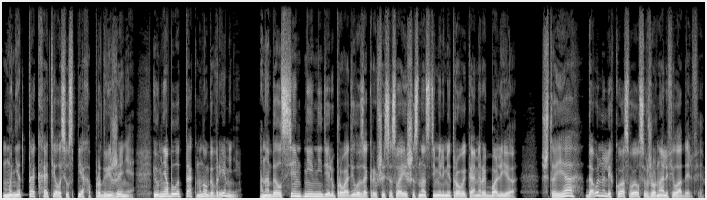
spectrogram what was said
Мне так хотелось успеха, продвижения, и у меня было так много времени. Аннабелл семь дней в неделю проводила, закрывшись со своей 16-миллиметровой камерой «Болье», что я довольно легко освоился в журнале «Филадельфия».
